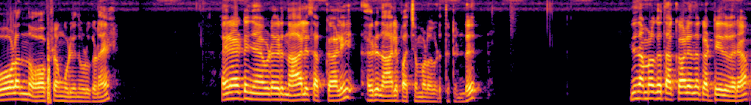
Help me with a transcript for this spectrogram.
ഓളെന്ന ഓപ്ഷൻ കൂടി ഒന്ന് കൊടുക്കണേ. അതിനായിട്ട് ഞാൻ ഇവിടെ ഒരു നാല് തക്കാളി ഒരു നാല് പച്ചമുളക് എടുത്തിട്ടുണ്ട്. ഇനി നമ്മൾക്ക് തക്കാളി ഒന്ന് കട്ട് ചെയ്ത് വരാം.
